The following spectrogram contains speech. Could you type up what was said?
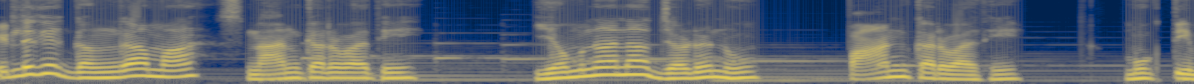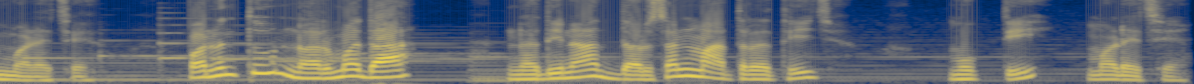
એટલે કે ગંગામાં સ્નાન કરવાથી, યમુનાના જળનું પાન કરવાથી મુક્તિ મળે છે. પરંતુ નર્મદા નદીના દર્શન માત્રથી જ મુક્તિ મળે છે.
